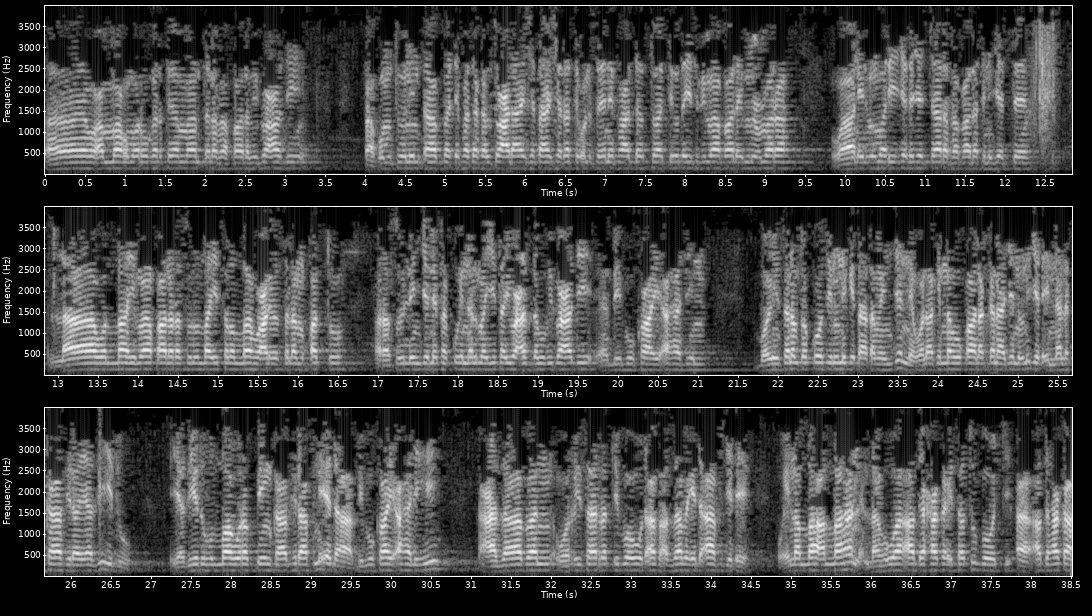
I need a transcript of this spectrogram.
آية وأما عمر قرت أما أنت فقال ببعدي فقمت من تابت فدخلت على عائشة عشرة والسين فحدثت أتي بما قال ابن عمر وعن الممري جد ججار فقالت نجدت. لا والله ما قال رسول الله صلى الله عليه وسلم قط. رسول جن فكو إن الميت يعذب ببعد ببكاء أحد. بوين سنم تقوتي نكتات من جنة ولكنه قال كنا جن نجد إن الكافر يزيد. يزيده الله رب كافر أفنئدا ببكاء أهله عذابا والرسالة رتبه عذاب إدعاف جده. وإن الله الله لهو أضحك أضحك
